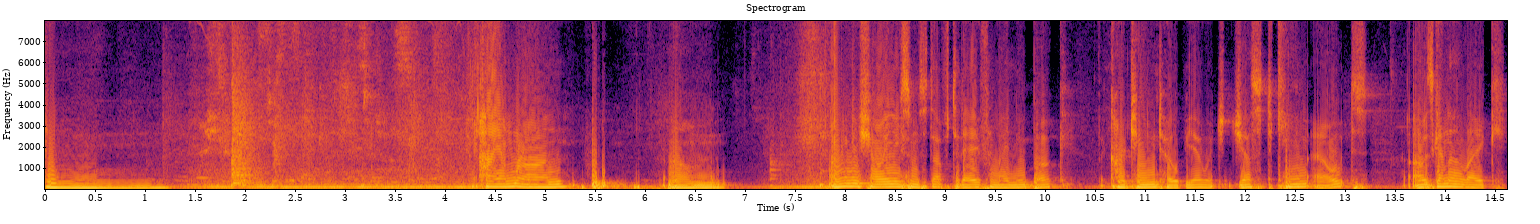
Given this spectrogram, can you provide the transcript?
Hmm. Hi, I'm Ron. Um, showing you some stuff today from my new book, The Cartoon Utopia, which just came out. I was to like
